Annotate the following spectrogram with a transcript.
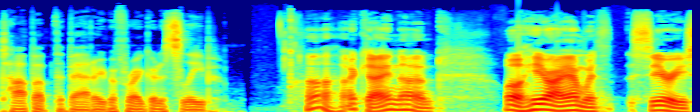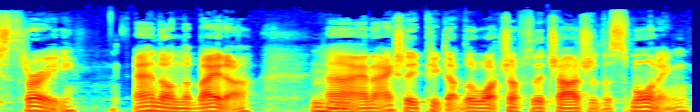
top up the battery before I go to sleep. Huh, okay, no. Well, here I am with Series 3 and on the beta, Mm-hmm. uh, and I actually picked up the watch off the charger this morning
